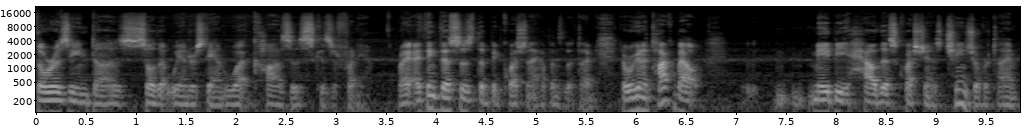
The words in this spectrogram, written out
Thorazine does so that we understand what causes schizophrenia? Right? I think this is the big question that happens at the time. Now we're going to talk about maybe how this question has changed over time,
